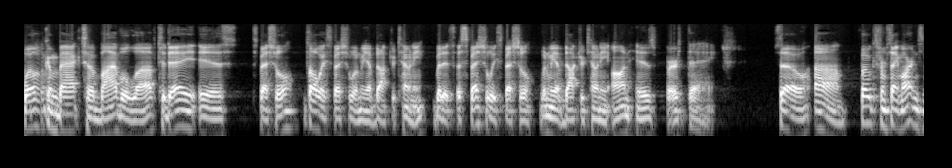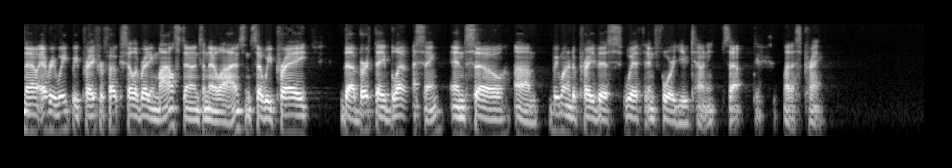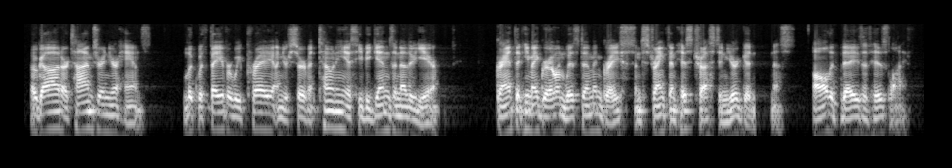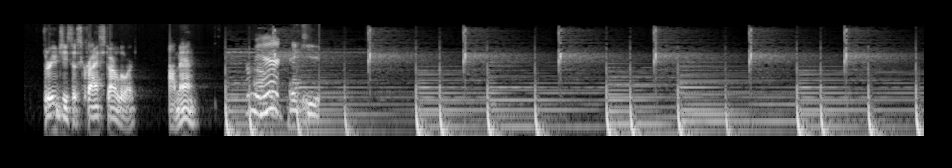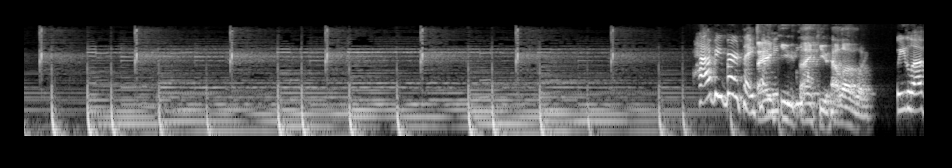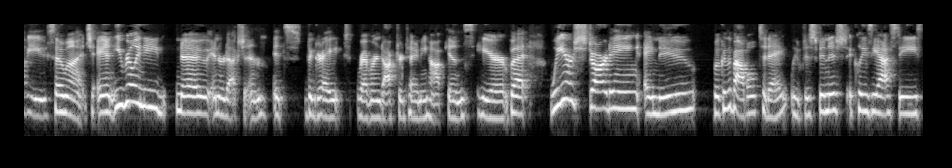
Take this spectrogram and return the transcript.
Welcome back to Bible Love. Today is special. It's always special when we have Dr. Tony, but it's especially special when we have Dr. Tony on his birthday. So, um, folks from St. Martin's know every week we pray for folks celebrating milestones in their lives. And so we pray the birthday blessing. And so um, we wanted to pray this with and for you, Tony. So let us pray. Oh God, our times are in your hands. Look with favor, we pray, on your servant Tony as he begins another year. Grant that he may grow in wisdom and grace and strengthen his trust in your goodness all the days of his life. Through Jesus Christ our Lord. Amen. Amen. Thank you. Happy birthday, Tony. Thank you. Thank you. How lovely. We love you so much. And you really need no introduction. It's the great Reverend Dr. Tony Hopkins here. But we are starting a new book of the Bible today. We've just finished Ecclesiastes.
